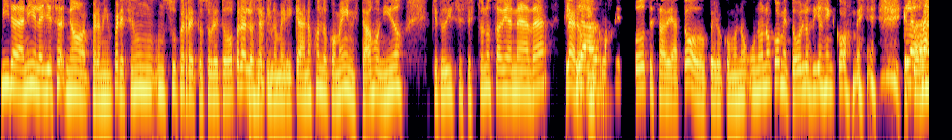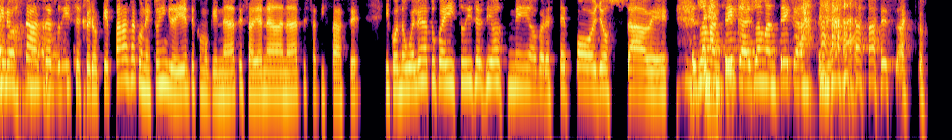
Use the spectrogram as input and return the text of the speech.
Mira, Daniela, y esa, no, para mí me parece un, un súper reto, sobre todo para los latinoamericanos cuando comen en Estados Unidos, que tú dices, esto no sabía nada, Claro, en Come todo te sabe a todo, pero como no, uno no come todos los días en Come, claro. en casa, tú dices, pero ¿qué pasa con estos ingredientes? Como que nada te sabe a nada, nada te satisface. Y cuando vuelves a tu país, tú dices, Dios mío, pero este pollo sabe. Es la este manteca, es la manteca. Exacto,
